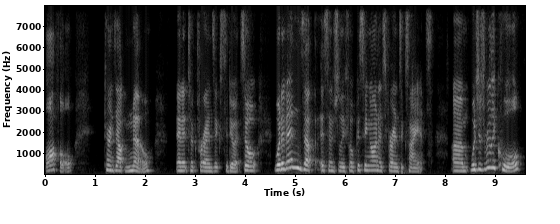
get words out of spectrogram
awful. Turns out, no. And it took forensics to do it. So, what it ends up essentially focusing on is forensic science, um, which is really cool.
